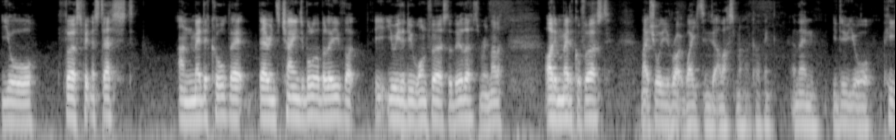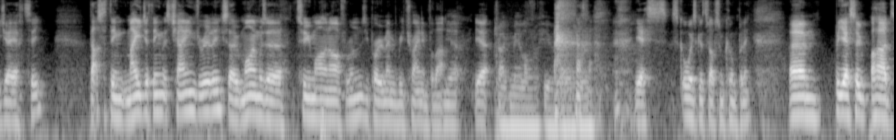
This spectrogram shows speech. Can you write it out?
your first fitness test and medical. They're they're interchangeable, I believe. Like you either do one first or the other. It doesn't really matter. I did medical first. Make sure you're right weight and you don't have asthma, that kind of thing. And then you do your PJFT. That's the thing, major thing that's changed really. So mine was a two mile and a half runs. You probably remember me training for that. Yeah, Yeah. dragging me along a few. of those runs. Yes, it's always good to have some company. Um, but yeah, so I had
